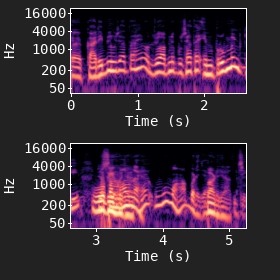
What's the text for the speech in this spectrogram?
कार्य भी हो जाता है और जो आपने पूछा था इम्प्रूवमेंट की जो संभावना है। वो वहाँ बढ़ जाती बढ़ जाती जी।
